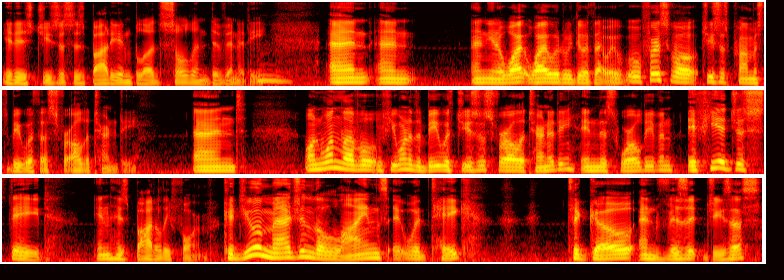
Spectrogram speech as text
it is Jesus' body and blood, soul and divinity. Mm. And and and you know why why would we do it that way? Well, first of all, Jesus promised to be with us for all eternity. And on one level, if you wanted to be with Jesus for all eternity in this world even, if he had just stayed in his bodily form, could you imagine the lines it would take to go and visit Jesus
